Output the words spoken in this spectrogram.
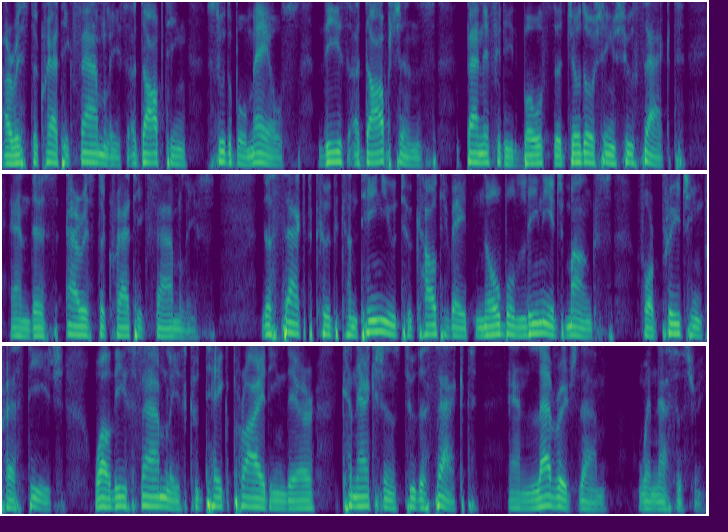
aristocratic families adopting suitable males. These adoptions benefited both the Jodo Shinshu sect and these aristocratic families. The sect could continue to cultivate noble lineage monks for preaching prestige, while these families could take pride in their connections to the sect and leverage them when necessary.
